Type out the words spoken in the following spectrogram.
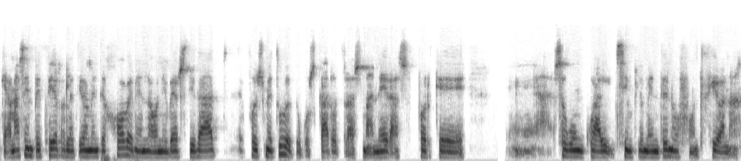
que además empecé relativamente joven en la universidad, pues me tuve que buscar otras maneras porque eh, según cuál simplemente no funciona.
